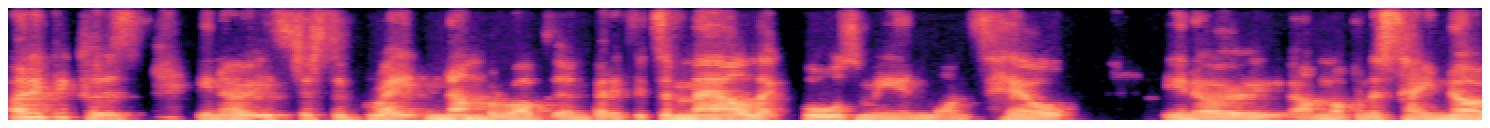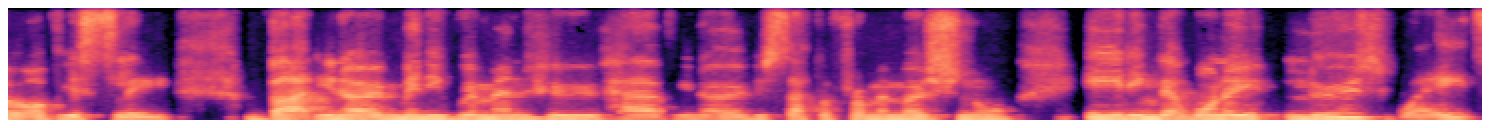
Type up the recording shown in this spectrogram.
only because you know it's just a great number of them. But if it's a male that calls me and wants help, you know i'm not going to say no obviously but you know many women who have you know who suffer from emotional eating that want to lose weight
